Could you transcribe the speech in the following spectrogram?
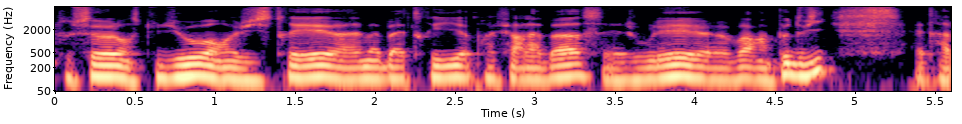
tout seul en studio, enregistré à ma batterie, après faire la basse. Et je voulais avoir un peu de vie, être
